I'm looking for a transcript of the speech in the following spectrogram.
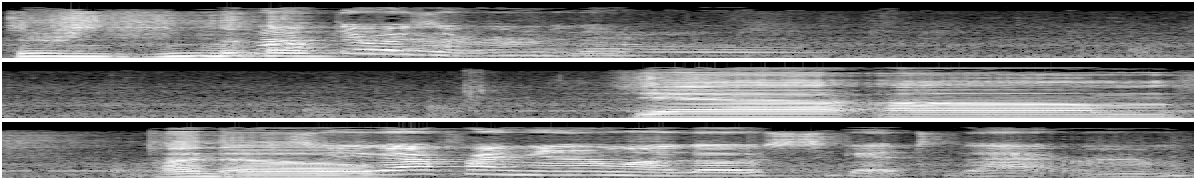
There's no. I thought there was a room in there. Yeah, um, I know. So you gotta find another one of those to get to that room.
